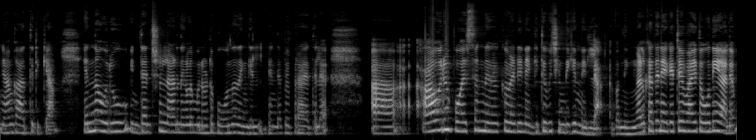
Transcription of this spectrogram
ഞാൻ കാത്തിരിക്കാം എന്ന ഒരു ഇന്റൻഷനിലാണ് നിങ്ങൾ മുന്നോട്ട് പോകുന്നതെങ്കിൽ എന്റെ അഭിപ്രായത്തിൽ ആ ഒരു പേഴ്സൺ നിങ്ങൾക്ക് വേണ്ടി നെഗറ്റീവ് ചിന്തിക്കുന്നില്ല. അപ്പൊ നിങ്ങൾക്കത് നെഗറ്റീവായി തോന്നിയാലും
